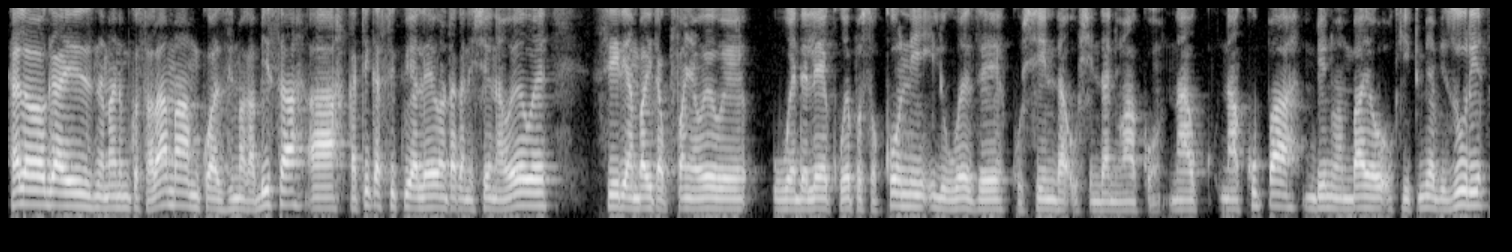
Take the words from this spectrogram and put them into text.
hello guys. Naimani mko salama mko wazima kabisa. Uh, katika siku ya leo nataka nishare na wewe siri ambayo itakufanya wewe uendelee kuwepo sokoni ili uweze kushinda ushindani wako. Na nakupa mbinu ambayo ukiitumia vizuri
